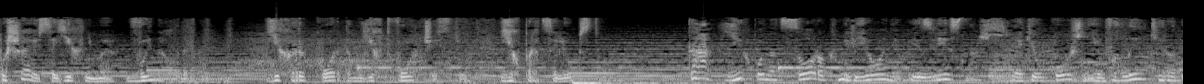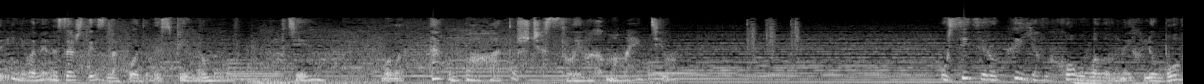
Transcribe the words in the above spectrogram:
Пишаюся їхніми винаходами, їх рекордами, їх творчістю, їх працелюбством. Так, їх понад 40 мільйонів, і звісно ж, як і в кожній великій родині, вони не завжди знаходили спільну мову. Втім, було так багато щасливих моментів. Усі ці роки я виховувала в них любов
